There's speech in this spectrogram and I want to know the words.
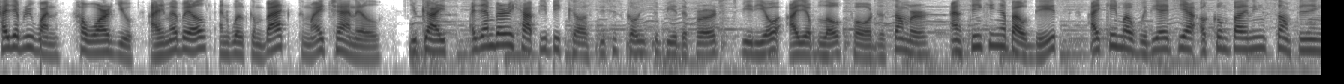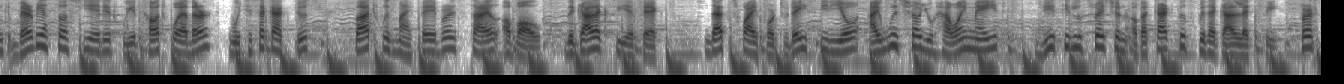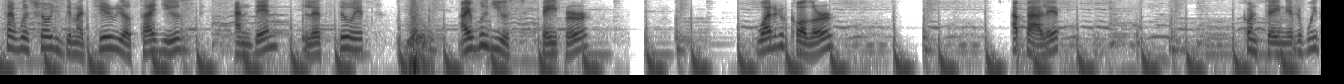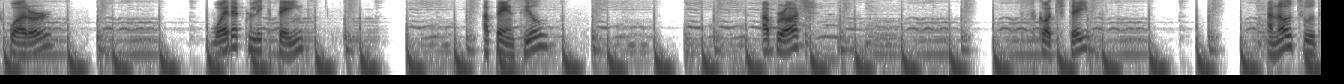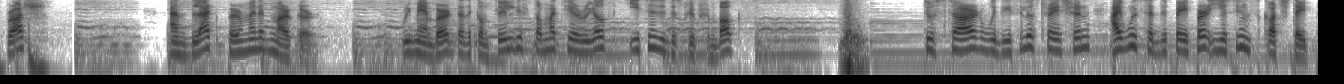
Hi everyone, how are you? I'm Abel and welcome back to my channel. You guys, I am very happy because this is going to be the first video I upload for the summer. And thinking about this, I came up with the idea of combining something very associated with hot weather, which is a cactus, but with my favorite style of all, the galaxy effect. That's why for today's video I will show you how I made this illustration of a cactus with a galaxy. First I will show you the materials I used and then let's do it. I will use paper, watercolor, a palette, container with water, white acrylic paint, a pencil, a brush, scotch tape, an old toothbrush, and black permanent marker. Remember that the complete list of materials is in the description box. To start with this illustration, I will set the paper using scotch tape.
